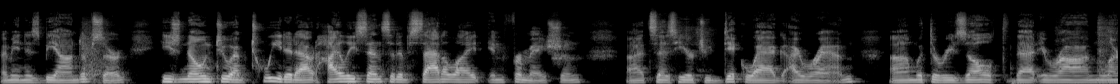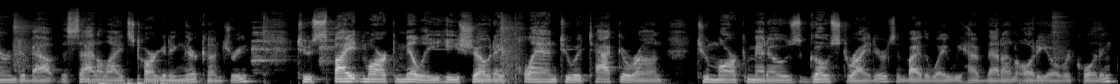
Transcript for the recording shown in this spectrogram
I mean, is beyond absurd. He's known to have tweeted out highly sensitive satellite information uh, it says here to dickwag Iran, um, with the result that Iran learned about the satellites targeting their country. To spite Mark Milley, he showed a plan to attack Iran to Mark Meadows' ghostwriters. And by the way, we have that on audio recording.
